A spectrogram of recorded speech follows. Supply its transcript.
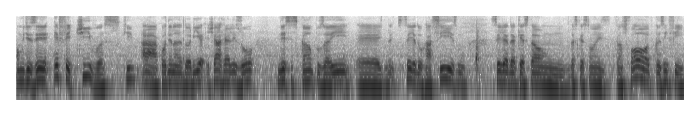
vamos dizer, efetivas que a coordenadoria já realizou nesses campos aí, é, seja do racismo, seja da questão das questões transfóbicas, enfim,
